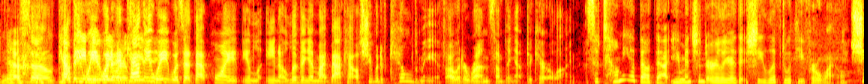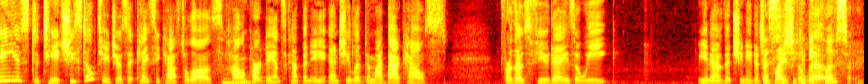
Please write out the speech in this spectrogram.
no. So Kathy Nobody Wheat would, we and Kathy leaving. Wheat was at that point, you know, living in my back house. She would have killed me if I would have run something up to Caroline. So tell me about that. You mentioned earlier that she lived with you for a while. She used to teach. She still teaches at Casey Castelaw's Mm-hmm. Highland Park Dance Company, and she lived in my back house for those few days a week. You know that she needed Just a so place she to could be closer.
